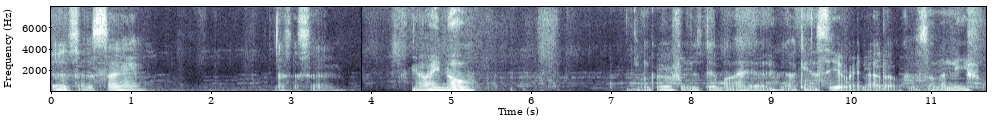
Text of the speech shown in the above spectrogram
that's insane. That's insane. Yeah, I know. My girlfriend just did my hair. Y'all can't see it right now, though, because it's underneath.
